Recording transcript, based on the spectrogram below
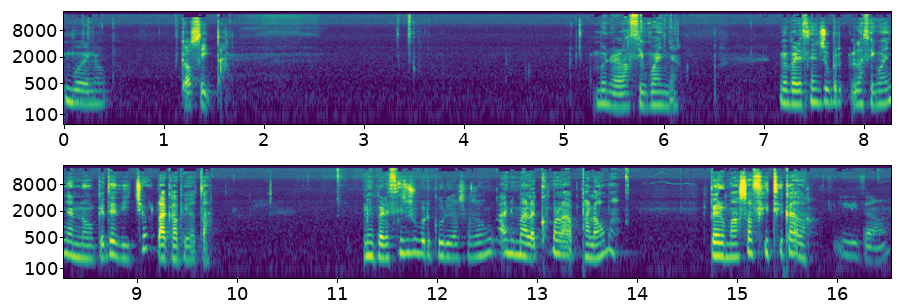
bueno, cosita. Bueno, la cigüeña. Me parecen súper... La cigüeña no, ¿qué te he dicho? La gaviota. Me parecen súper curiosas. Son animales como las palomas, pero más sofisticadas. Literal.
